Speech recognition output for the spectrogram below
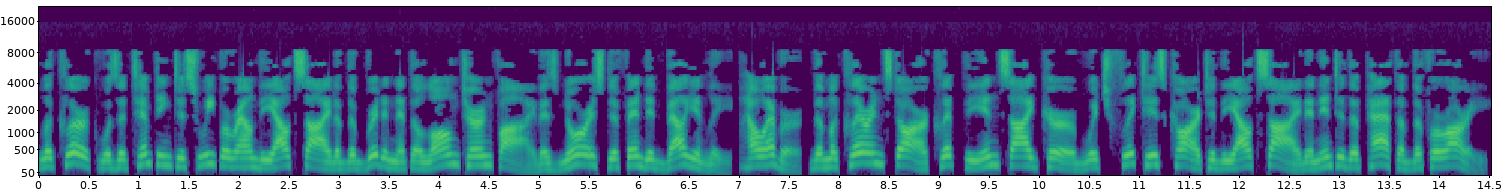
Leclerc was attempting to sweep around the outside of the Briton at the long turn 5 as Norris defended valiantly, however, the McLaren star clipped the inside curb which flicked his car to the outside and into the path of the Ferrari.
